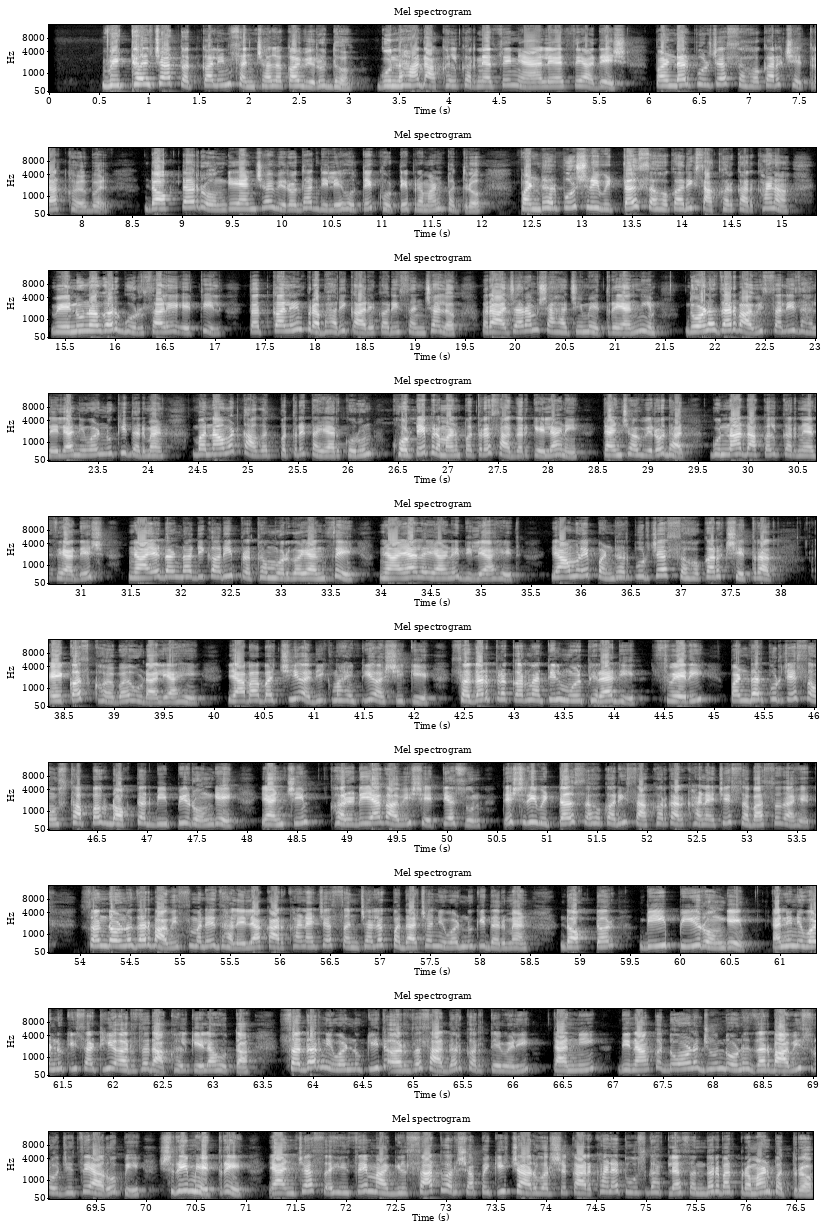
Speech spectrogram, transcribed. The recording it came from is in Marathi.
विठ्ठलच्या तत्कालीन संचालकाविरुद्ध गुन्हा दाखल करण्याचे न्यायालयाचे आदेश पंढरपूरच्या सहकार क्षेत्रात खळबळ डॉक्टर रोंगे यांच्या विरोधात दिले होते खोटे प्रमाणपत्र. पंढरपूर श्री विठ्ठल सहकारी साखर कारखाना वेणुनगर गुरसाळे येथील तत्कालीन प्रभारी कार्यकारी संचालक राजाराम शहाजी मेत्रे यांनी दोन हजार बावीस साली झालेल्या निवडणुकीदरम्यान बनावट कागदपत्रे तयार करून खोटे प्रमाणपत्र सादर केल्याने त्यांच्या विरोधात गुन्हा दाखल करण्याचे आदेश न्यायदंडाधिकारी प्रथम वर्ग यांचे न्यायालयाने दिले आहेत. यामुळे पंढरपूरच्या सहकार क्षेत्रात एकच खळबळ उडाली आहे. याबाबतची अधिक माहिती अशी की सदर प्रकरणातील मूळ फिर्यादी स्वेरी पंढरपूरचे संस्थापक डॉक्टर बी. पी. रोंगे यांची खर्डी या गावी शेती असून ते श्री विठ्ठल सहकारी साखर कारखान्याचे सभासद आहेत. सन दोन हजार बावीसमध्ये झालेल्या कारखान्याच्या संचालक पदाच्या निवडणुकीदरम्यान डॉक्टर बी पी रोंगे यांनी निवडणुकीसाठी अर्ज दाखल केला होता. सदर निवडणुकीत अर्ज सादर करतेवेळी त्यांनी दिनांक दोन जून दोन हजार बावीस रोजीचे आरोपी श्री म्हेत्रे यांच्या सहीचे मागील सात वर्षापैकी चार वर्ष कारखान्यात ऊस घातल्यासंदर्भात प्रमाणपत्र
